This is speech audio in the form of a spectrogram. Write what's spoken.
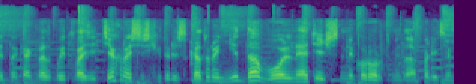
Это как раз будет возить тех российских туристов, которые недовольны отечественными курортами. Да, полетим.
